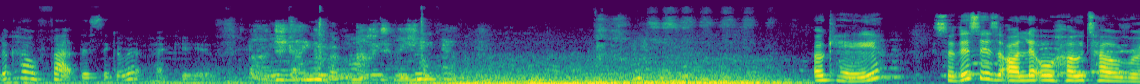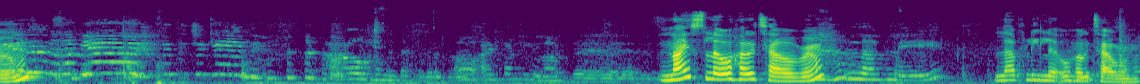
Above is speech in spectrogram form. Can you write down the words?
Look how fat this cigarette pack is. Okay, so this is our little hotel room. Nice little hotel room. Lovely. Lovely little hotel room.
